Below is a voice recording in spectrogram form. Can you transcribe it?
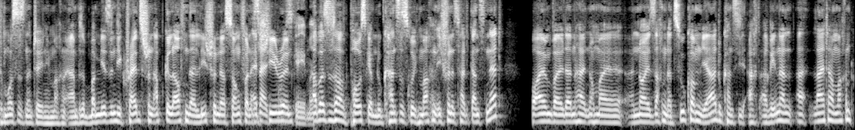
du musst es natürlich nicht machen. Also bei mir sind die Credits schon abgelaufen, da lief schon der Song von Ed halt Sheeran. Postgame. aber es ist auch Postgame, du kannst es ruhig machen. Ich finde es halt ganz nett. Vor allem, weil dann halt nochmal neue Sachen dazukommen. Ja, du kannst die acht Arena-Leiter machen.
